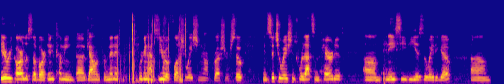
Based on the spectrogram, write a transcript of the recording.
irregardless of our incoming uh, gallon per minute. We're going to have zero fluctuation in our pressure. So in situations where that's imperative, um, an ACV is the way to go. Um,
